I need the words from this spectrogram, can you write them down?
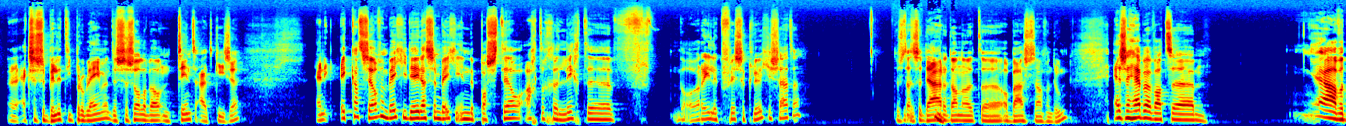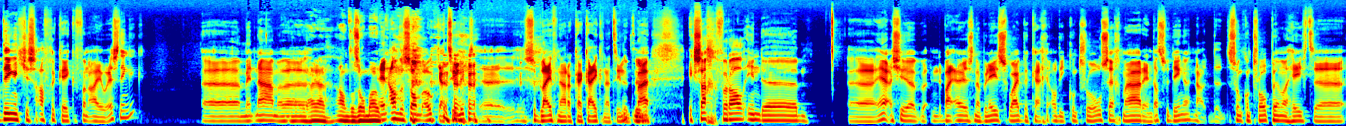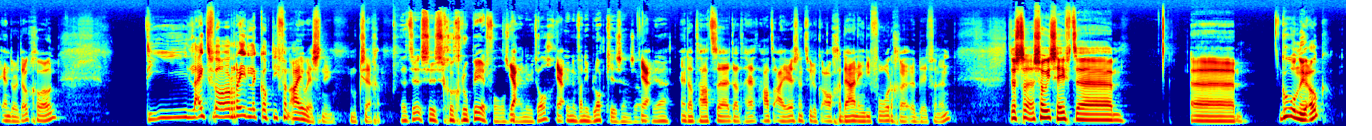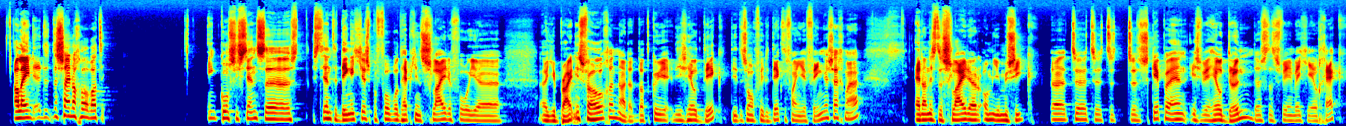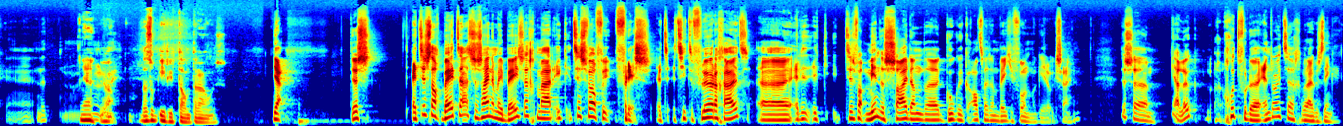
eh, eh, accessibility problemen. Dus ze zullen wel een tint uitkiezen. En ik, ik had zelf een beetje het idee dat ze een beetje in de pastelachtige, lichte, redelijk frisse kleurtjes zaten. Dus dat ze daar dan het eh, op basis daarvan doen. En ze hebben wat, ehm, ja, wat dingetjes afgekeken van iOS, denk ik. Eh, met name. eh, ja, ja, andersom ook. en andersom ook, ja, natuurlijk. Eh, ze blijven naar elkaar kijken natuurlijk. Natuurlijk. Maar ik zag vooral in de... hè, als je bij iOS naar beneden swipe, dan krijg je al die controls, zeg maar, en dat soort dingen. Nou, zo'n control panel heeft Android ook gewoon. Die lijkt wel redelijk op die van iOS nu, moet ik zeggen. Het is, is gegroepeerd volgens Ja. mij nu, toch? Ja. In van die blokjes en zo. Ja. Ja. En dat had, dat had iOS natuurlijk al gedaan in die vorige update van hun. Dus eh, zoiets heeft eh, eh, Google nu ook. Alleen, er zijn nog wel wat inconsistente stente dingetjes. Bijvoorbeeld heb je een slider voor je, je brightness verhogen. Nou, dat, dat kun je, die is heel dik. Dit is ongeveer de dikte van je vinger, zeg maar. En dan is de slider om je muziek eh, te, te, te, te skippen en is weer heel dun. Dus dat is weer een beetje heel gek. Eh, dat- Ja. Ja. Dat is ook irritant trouwens. ja, dus het is nog beta. Ze zijn ermee bezig, maar ik, het is wel fri- fris. Het, het ziet er fleurig uit. Eh, het, het, het is wat minder saai dan de Google ik altijd een beetje vond, moet ik eerlijk zeggen. Dus eh, ja, leuk. Goed voor de Android-gebruikers, denk ik.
